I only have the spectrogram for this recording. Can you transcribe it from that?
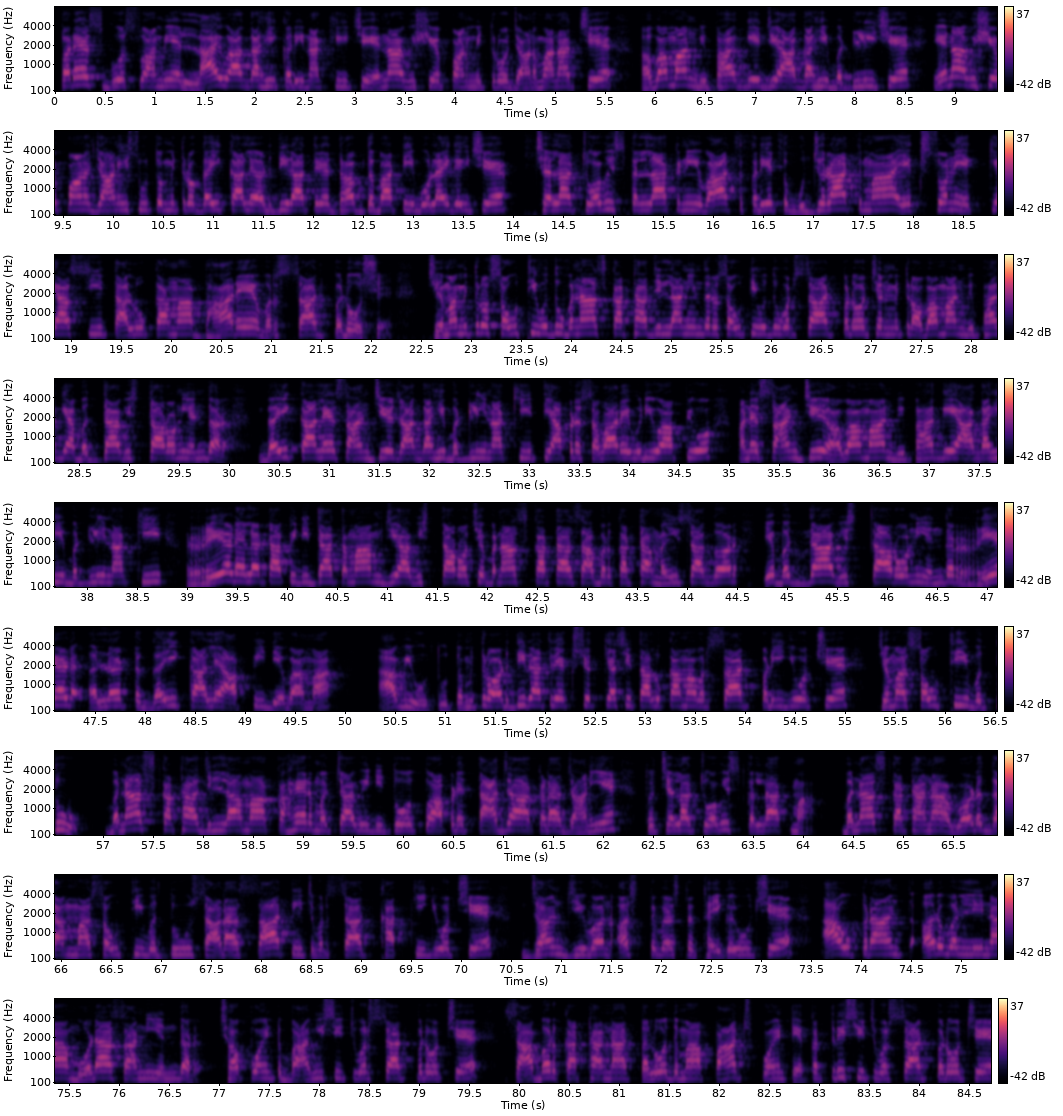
પરેશ ગોસ્વામીએ લાઈવ આગાહી કરી નાખી છે. એના વિશે પણ મિત્રો જાણવાના છે. હવામાન વિભાગે જે આગાહી બદલી છે, એના વિશે પણ જાણીશું. તો મિત્રો, ગઈકાલે અડધી રાત્રે ધબધબાટી બોલાઈ ગઈ છે. છેલ્લા ચોવીસ કલાકની વાત કરીએ તો ગુજરાતમાં એકસો ને એક્યાસી તાલુકામાં ભારે વરસાદ પડ્યો છે. જેમાં મિત્રો સૌથી વધુ બનાસકાંઠા જિલ્લાની અંદર સૌથી વધુ વરસાદ પડ્યો છે અને મિત્રો હવામાન વિભાગે આ બધા વિસ્તારોની અંદર ગઈકાલે સાંજે જ આગાહી બદલી નાખી હતી. આપણે સવારે વીડિયો આપ્યો અને સાંજે હવામાન વિભાગે આગાહી બદલી નાખી. રેડ એલર્ટ આપી દીધા. તમામ જે આ વિસ્તારો છે, બનાસકાંઠા, સાબરકાંઠા, મહીસાગર, એ બધા વિસ્તારોની અંદર રેડ એલર્ટ ગઈકાલે આપી દેવામાં આવ્યું હતું. તો મિત્રો, અડધી રાત્રે એકસો એક્યાસી તાલુકામાં વરસાદ પડી ગયો છે, જેમાં સૌથી વધુ બનાસકાંઠા જિલ્લામાં કહેર મચાવી દીધો. તો આપણે તાજા આંકડા જાણીએ. તો છેલ્લા ચોવીસ કલાકમાં બનાસકાંઠાના વડ ગામમાં સૌથી વધુ સાડા સાત ઇંચ વરસાદ ખાબકી ગયો છે. જનજીવન અસ્તવ્યસ્ત થઈ ગયું છે. આ ઉપરાંત અરવલ્લીના મોડાસાની અંદર છ પોઈન્ટ બાવીસ ઇંચ વરસાદ પડ્યો છે. સાબરકાંઠાના તલોદમાં પાંચ પોઈન્ટ એકત્રીસ ઇંચ વરસાદ પડ્યો છે.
